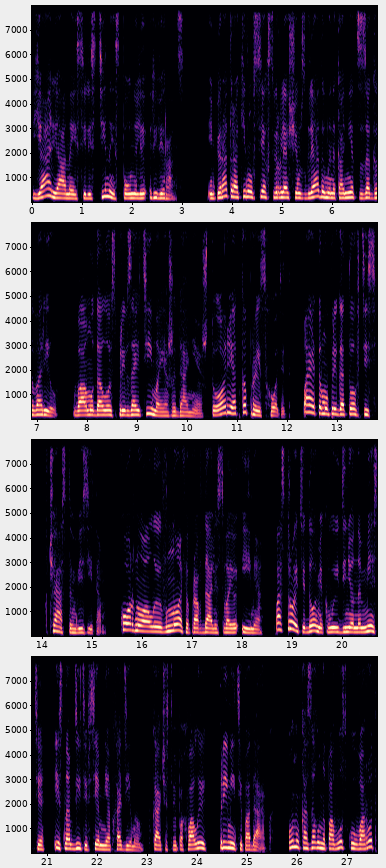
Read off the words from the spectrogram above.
я, Риана и Селестина исполнили реверанс. Император окинул всех сверлящим взглядом и, наконец, заговорил. «Вам удалось превзойти мои ожидания, что редко происходит. Поэтому приготовьтесь к частым визитам. Корнуоллы вновь оправдали свое имя. Постройте домик в уединенном месте и снабдите всем необходимым. В качестве похвалы примите подарок». Он указал на повозку у ворот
